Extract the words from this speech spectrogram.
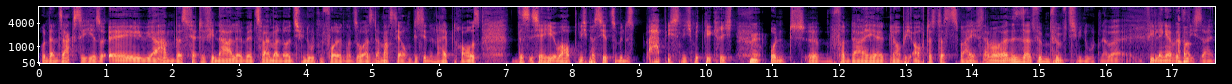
Und dann sagst du hier so, ey, wir haben das fette Finale mit zweimal 90 Minuten Folgen und so. Also da machst du ja auch ein bisschen einen Hype draus. Das ist ja hier überhaupt nicht passiert, zumindest habe ich es nicht mitgekriegt. Nee. Und äh, von daher glaube ich auch, dass das zwei, sagen wir mal, das sind halt 55 Minuten, aber viel länger wird es nicht sein.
